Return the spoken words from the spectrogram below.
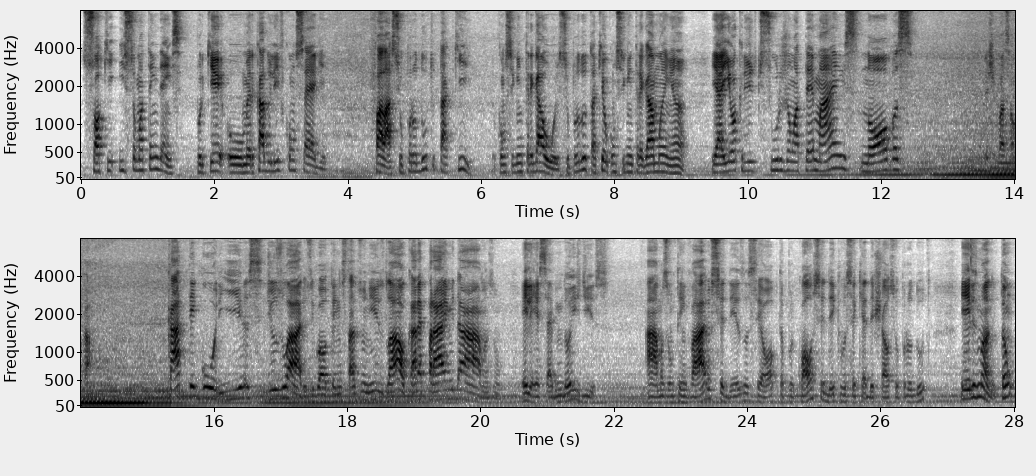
Só que isso é uma tendência, porque o Mercado Livre consegue falar, se o produto está aqui, eu consigo entregar hoje. Se o produto está aqui, eu consigo entregar amanhã. E aí eu acredito que surjam até mais novas passar o carro. Categorias de usuários, igual tem nos Estados Unidos, lá o cara é Prime da Amazon. Ele recebe em dois dias. A Amazon tem vários CDs, você opta por qual CD que você quer deixar o seu produto. E eles mandam. Então,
